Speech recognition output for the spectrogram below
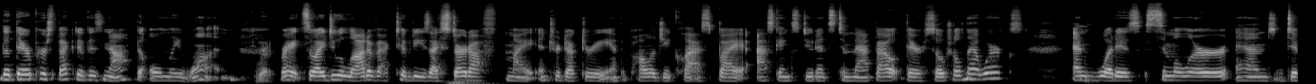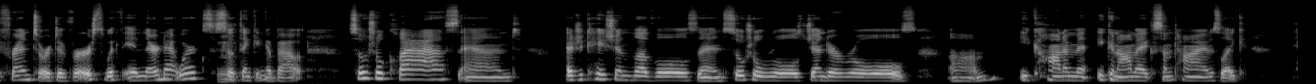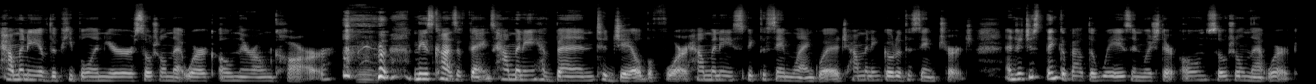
that their perspective is not the only one. Right. Right. So I do a lot of activities. I start off my introductory anthropology class by asking students to map out their social networks and what is similar and different or diverse within their networks. So Mm. thinking about social class and education levels and social roles, gender roles, um, economic economics sometimes like how many of the people in your social network own their own car? Mm. These kinds of things. How many have been to jail before? How many speak the same language? How many go to the same church? And to just think about the ways in which their own social network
